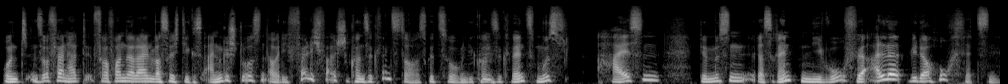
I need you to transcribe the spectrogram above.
Und insofern hat Frau von der Leyen was Richtiges angestoßen, aber die völlig falsche Konsequenz daraus gezogen. Die hm. Konsequenz muss heißen, wir müssen das Rentenniveau für alle wieder hochsetzen.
